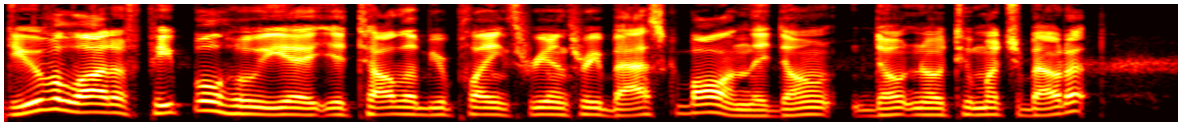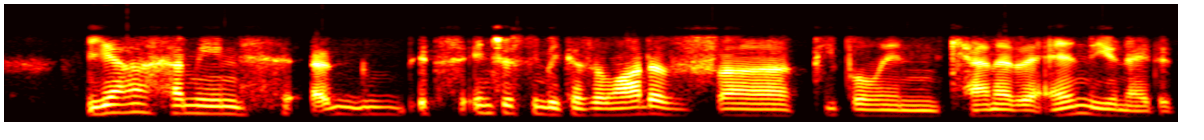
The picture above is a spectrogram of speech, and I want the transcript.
Do you have a lot of people who you, you tell them you're playing three on three basketball and they don't don't know too much about it? Yeah, I mean, um, it's interesting because a lot of uh, people in Canada and the United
